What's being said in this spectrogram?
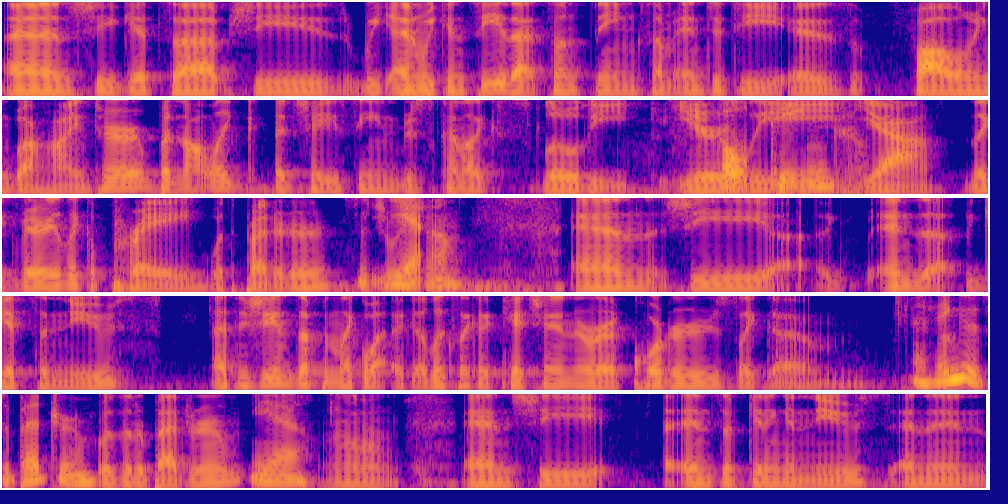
And she gets up. She's we and we can see that something, some entity is following behind her, but not like a chasing, but just kind of like slowly, eerily, Skulking. yeah, like very like a prey with predator situation. Yeah. And she uh, ends up gets a noose. I think she ends up in like what it looks like a kitchen or a quarters, like um, I think it was a bedroom. was it a bedroom? Yeah. I don't know. And she ends up getting a noose, and then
